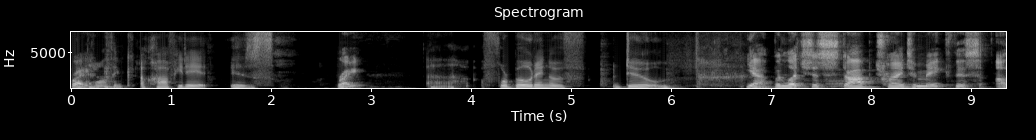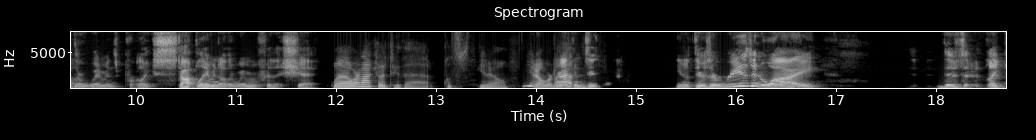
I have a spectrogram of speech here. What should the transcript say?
Right. I don't think a coffee date is Right. Uh, foreboding of doom. Yeah, but let's just stop trying to make this other women's pro- like stop blaming other women for this shit. Well, we're not going to do that. Let's, you know, you know, we're We're not not. going to do that. You know, there's a reason why there's like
